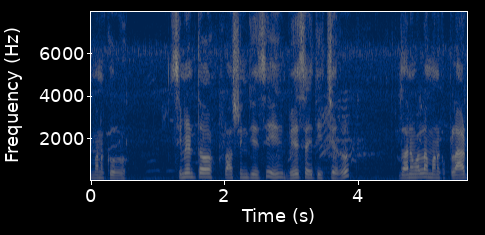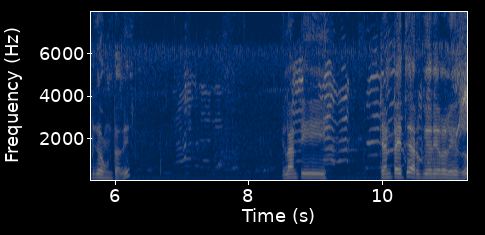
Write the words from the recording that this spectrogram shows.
మనకు సిమెంట్తో ప్లాస్టింగ్ చేసి బేస్ అయితే ఇచ్చారు. దానివల్ల మనకు ఫ్లాట్గా ఉంటుంది. ఇలాంటి టెంట్ అయితే అరకు ఏరియాలో లేదు.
